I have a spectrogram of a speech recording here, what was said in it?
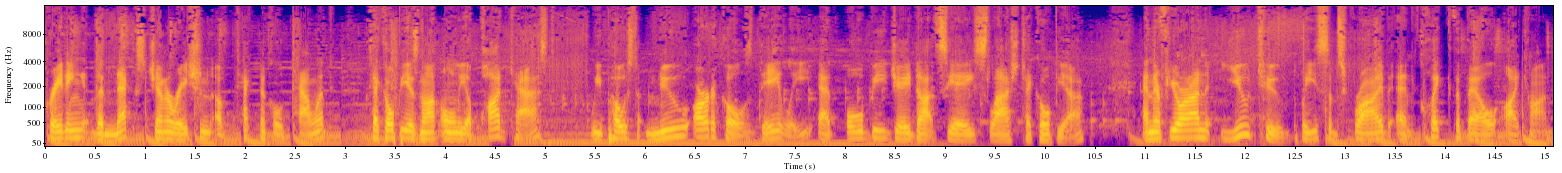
creating the next generation of technical talent. Techopia is not only a podcast, we post new articles daily at obj.ca slash techopia. And if you're on YouTube, please subscribe and click the bell icon.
